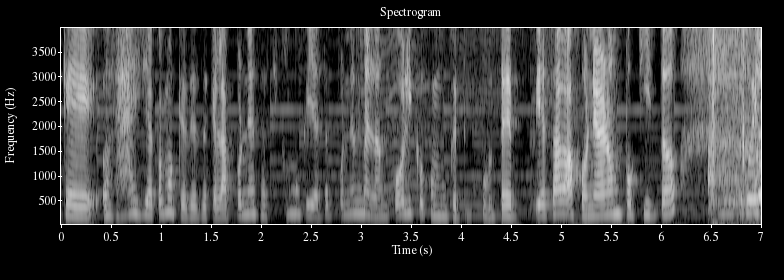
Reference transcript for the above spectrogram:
que, o sea, ya como que desde que la pones así como que ya te pones melancólico, como que te, te empieza a bajonear un poquito. Pues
